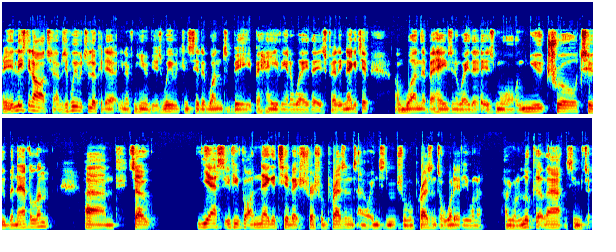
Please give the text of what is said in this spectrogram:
at least in our terms. If we were to look at it, you know, from human views, we would consider one to be behaving in a way that is fairly negative, and one that behaves in a way that is more neutral to benevolent. Um, so, yes, if you've got a negative extraterrestrial presence or interdimensional presence or whatever you want to how you want to look at that. It seems to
